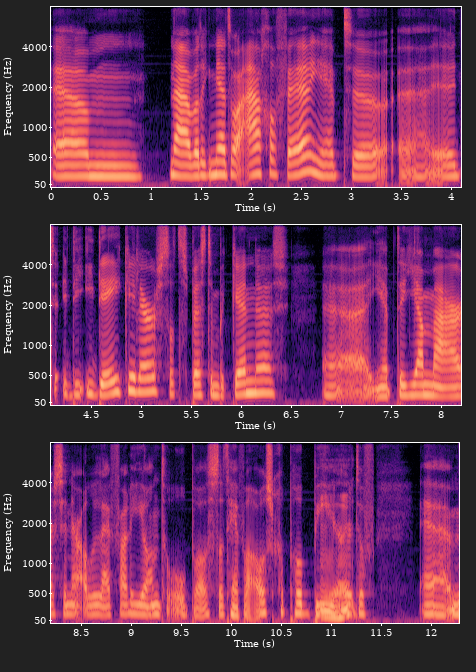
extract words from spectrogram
ehm, nou, wat ik net al aangaf, hè, je hebt eh, eh, de, de ID-killers, dat is best een bekende. Eh, je hebt de Yama's en er allerlei varianten op, als dat hebben we al eens geprobeerd. Of, ehm,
